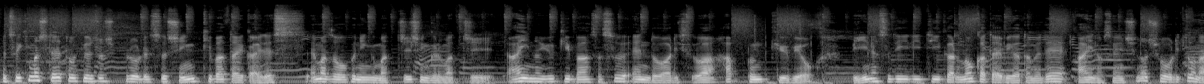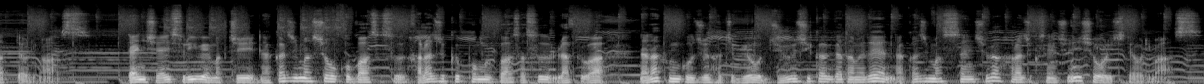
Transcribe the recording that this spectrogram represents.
続きまして東京女子プロレス新木場大会です。まずオープニングマッチ、シングルマッチ、愛の雪 VS 遠藤アリスは8分9秒、ビーナス DDT からの片指固めで愛の選手の勝利となっております。第2試合スリーウェイマッチ、中島翔子 VS 原宿ポム VS ラクは7分58秒十字架固めで中島選手が原宿選手に勝利しております。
